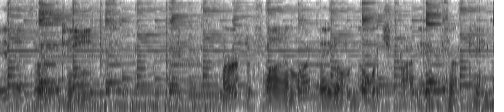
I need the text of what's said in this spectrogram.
Friday the 13th. Birds are flying like they don't know it's Friday the 13th.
